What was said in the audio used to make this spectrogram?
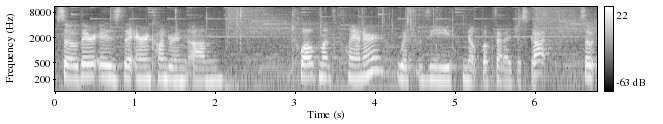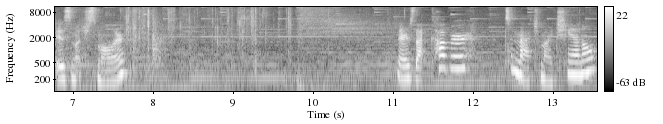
So there is the Erin Condren um, 12 month planner with the notebook that I just got. So it is much smaller. There's that cover to match my channel.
